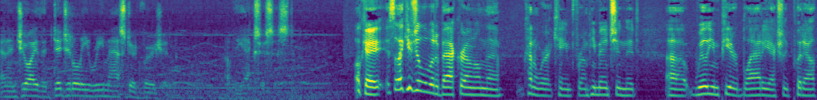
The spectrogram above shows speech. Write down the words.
and enjoy the digitally remastered version of The Exorcist. Okay, so that gives you a little bit of background on the kind of where it came from. He mentioned that uh, William Peter Blatty actually put out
